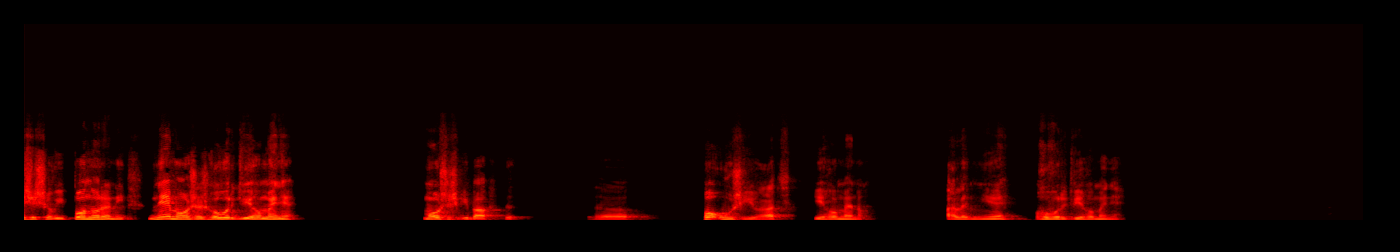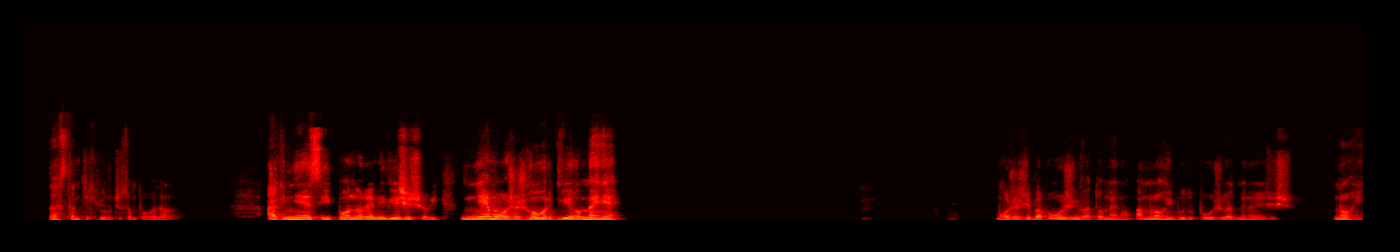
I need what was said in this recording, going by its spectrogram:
Ježišovi ponorený, nemôžeš hovoriť v jeho mene. Môžeš iba e, používať jeho meno, ale nie hovoriť v jeho mene. Zastaňte chvíľu, čo som povedal. Ak nie si ponorený v Ježišovi, nemôžeš hovoriť v jeho mene. Môžeš iba používať to meno. A mnohí budú používať meno Ježiš. Mnohí.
